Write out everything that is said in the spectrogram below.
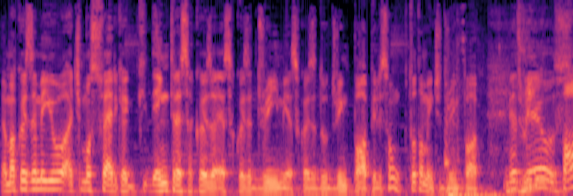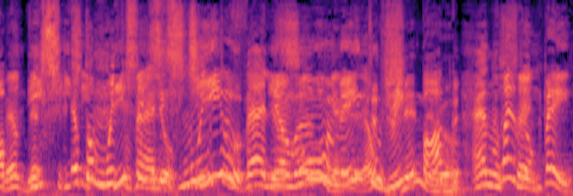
É uma coisa meio atmosférica, que entra essa coisa, essa coisa dreamy, essa coisa do dream pop. Eles são totalmente dream pop. Meu Dream Deus, pop? meu Deus. Isso, eu tô muito isso velho, existiu muito velho. Em algum momento, é um Dream gênero. Pop. É, não Mas, sei. não, peraí,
